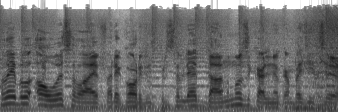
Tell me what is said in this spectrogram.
Лейбл Always Alive Recordings представляет данную музыкальную композицию.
